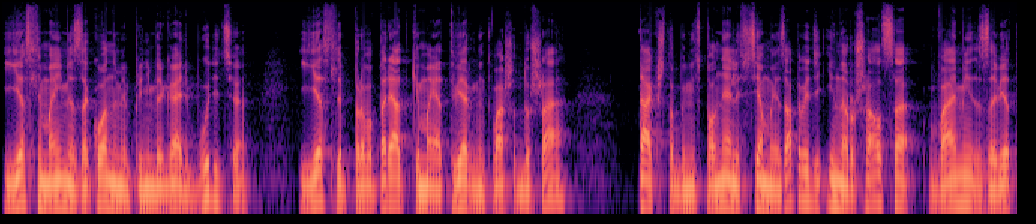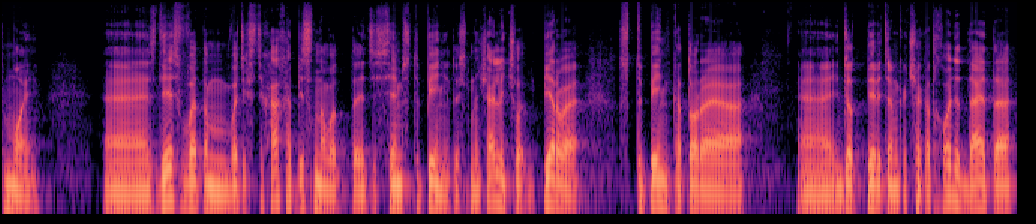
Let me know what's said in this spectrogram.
и если моими законами пренебрегать будете, и если правопорядки мои отвергнет ваша душа, так, чтобы не исполнялись все мои заповеди и нарушался вами завет мой. Э, здесь в, этом, в этих стихах описано вот эти семь ступеней. То есть вначале человек, первая ступень, которая э, идет перед тем, как человек отходит, да, это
